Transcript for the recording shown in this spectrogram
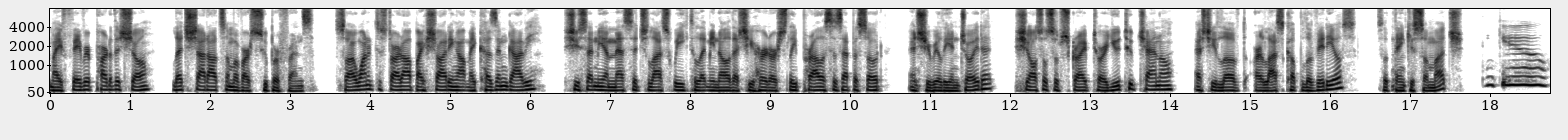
my favorite part of the show, let's shout out some of our super friends. So I wanted to start out by shouting out my cousin Gavi. She sent me a message last week to let me know that she heard our sleep paralysis episode and she really enjoyed it. She also subscribed to our YouTube channel as she loved our last couple of videos. So thank you so much. Thank you.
